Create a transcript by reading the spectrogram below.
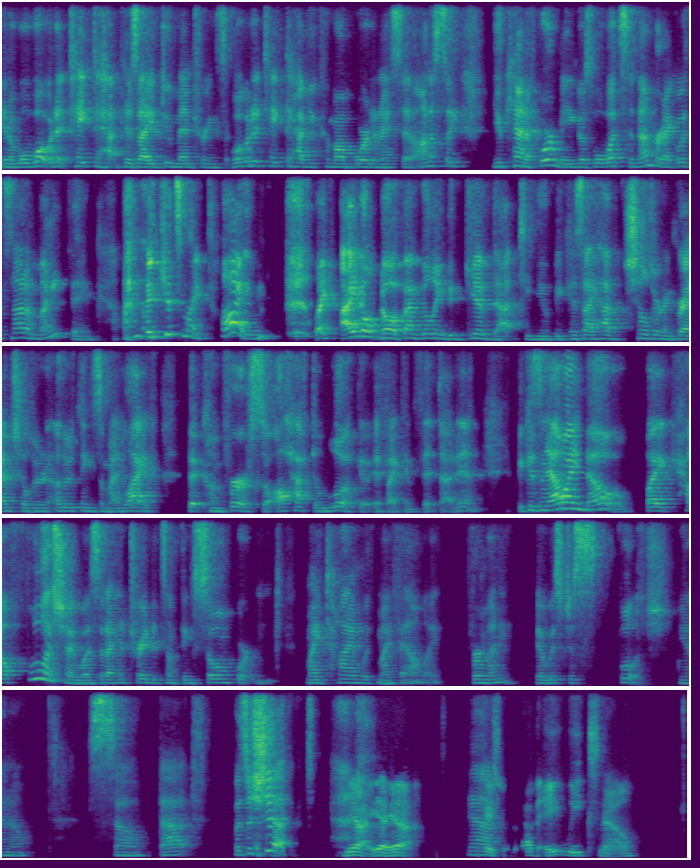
you know, well, what would it take to have, because I do mentoring, so what would it take to have you come on board? And I said, honestly, you can't afford me. He goes, well, what's the number? I go, it's not a money thing. I'm like, it's my time. Like, I don't know if I'm willing to give that to you because I have children and grandchildren and other things in my life that come first. So I'll have to look if I can fit that in because now I know like how foolish I was that I had traded something so important, my time with my family for money. It was just foolish, you know? So that was a shift. Yeah, yeah, yeah. Yeah. Okay, so we have eight weeks now.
